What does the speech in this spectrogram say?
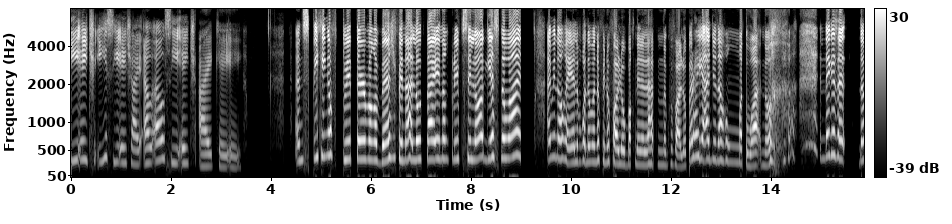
T-H-E-C-H-I-L-L-C-H-I-K-A. And speaking of Twitter, mga besh, pinalo tayo ng Cripsilog. Yes naman! I mean, okay, alam ko naman na fino-follow back nila lahat ng nagpo-follow, pero hayaan nyo na akong matuwa, no? Hindi kasi, the,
